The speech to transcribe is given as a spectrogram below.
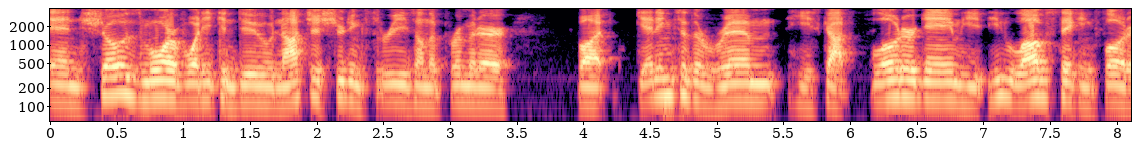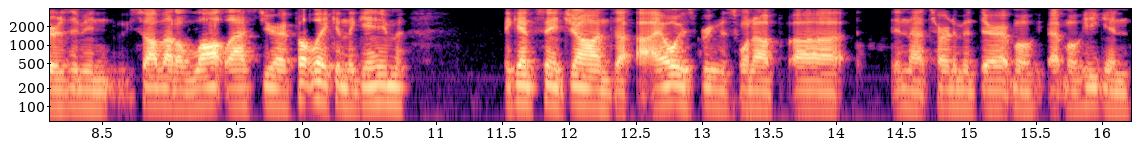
and shows more of what he can do, not just shooting threes on the perimeter, but getting to the rim. He's got floater game. He he loves taking floaters. I mean, we saw that a lot last year. I felt like in the game against St. John's, I, I always bring this one up uh, in that tournament there at Mo, at Mohegan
